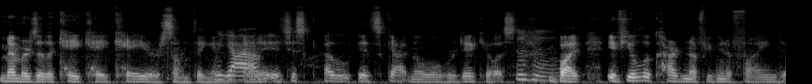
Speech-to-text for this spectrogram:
members of the KKK or something. And, Yeah. and it's just it's gotten a little ridiculous. Mm-hmm. But if you look hard enough, you're going to find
